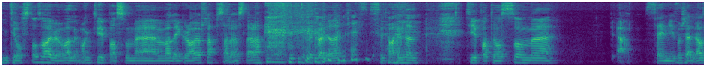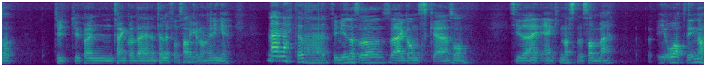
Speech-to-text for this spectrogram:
Inntil oss da, så har vi jo veldig mange typer som er veldig glad i å slippe seg løs der. da. Det. Så vi har en del typer til oss som eh, ja, sier mye forskjellig. altså. Tror ikke du kan tenke at det er en telefonselger når han ringer. Nei, nettopp. Eh, For min del så, så er jeg ganske sånn Si det er egentlig nesten det samme i åpning, da.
